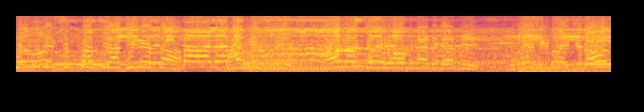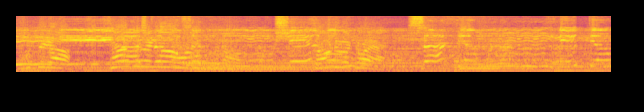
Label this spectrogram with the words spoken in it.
తెలుగుదేశం పార్టీ అధినేత నారా చంద్రబాబు నాయుడు గారిని వేదికపైకి రావాల్సిందిగా సాధారణంగా సత్యం నిత్యం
